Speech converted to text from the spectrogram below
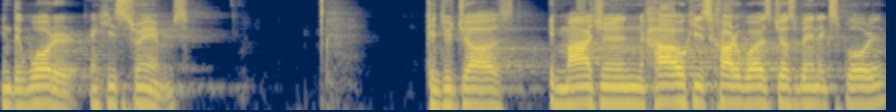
in the water and he swims. Can you just imagine how his heart was just been exploring?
